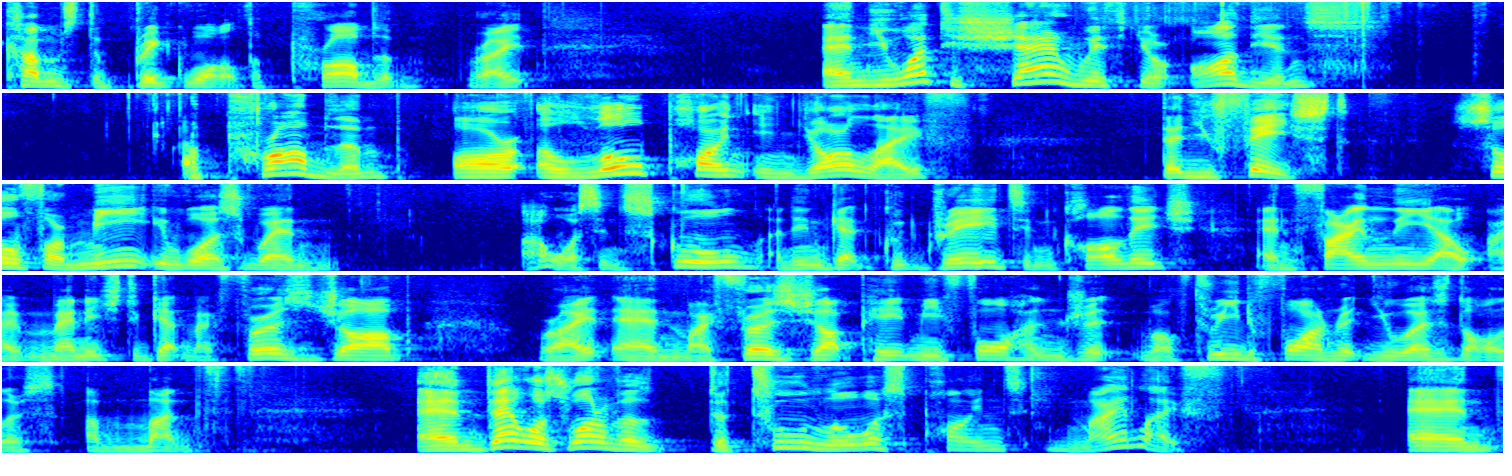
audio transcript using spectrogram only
comes the brick wall, the problem, right? And you want to share with your audience a problem or a low point in your life that you faced. So for me, it was when I was in school, I didn't get good grades in college, and finally I, I, managed to get my first job, right? And my first job paid me 400, well, three to 400 US dollars a month. And that was one of the, the two lowest points in my life. And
